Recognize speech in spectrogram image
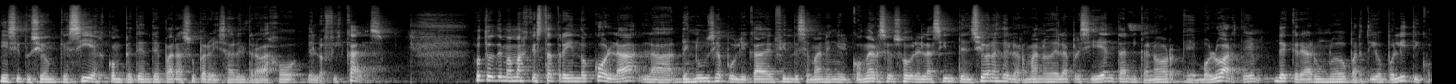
institución que sí es competente para supervisar el trabajo de los fiscales. Otro tema más que está trayendo cola, la denuncia publicada el fin de semana en el comercio sobre las intenciones del hermano de la presidenta, Nicanor eh, Boluarte, de crear un nuevo partido político.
